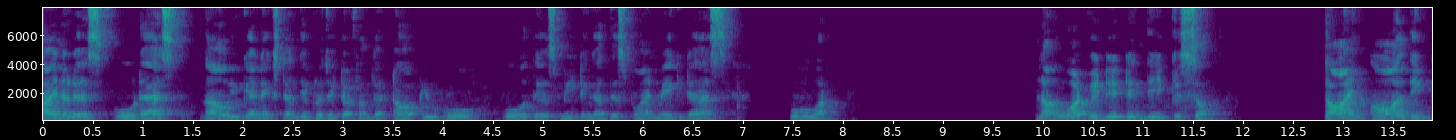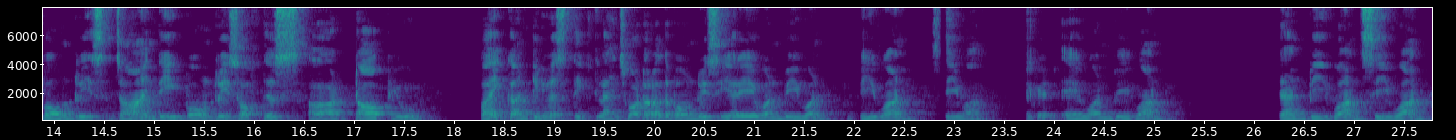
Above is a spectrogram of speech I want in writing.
final is o dash now you can extend the projector from the top view o. Both is meeting at this point make it as o1 now what we did in the prism? Join all the boundaries. Join the boundaries of this uh, top view by continuous thick lines. What are all the boundaries here? A1 b1 b1 c1 check it. A1 b1 then b1 c1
